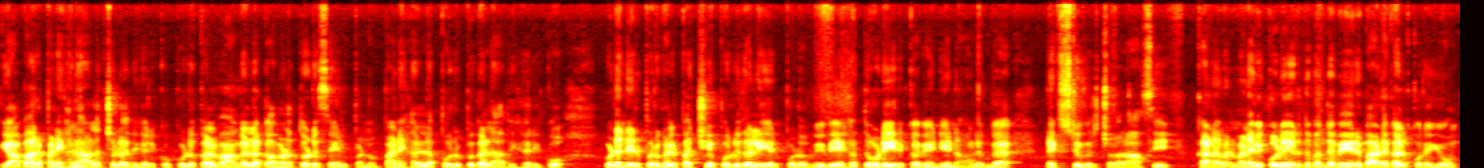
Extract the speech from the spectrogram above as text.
வியாபார பணிகளை அலைச்சல் அதிகரிக்கும். கொடுக்கல் வாங்கல கவனத்தோடு செயல்படணும். பணிகளில் பொறுப்புகள் அதிகரிக்கும். உடனிருப்பவர்கள் பற்றிய புரிதல் ஏற்படும். விவேகத்தோடு இருக்க வேண்டிய நாளுங்க. நெக்ஸ்ட் விருச்சக ராசி கணவன் மனைவிக்குள் இருந்து வந்த வேறுபாடுகள் குறையும்.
